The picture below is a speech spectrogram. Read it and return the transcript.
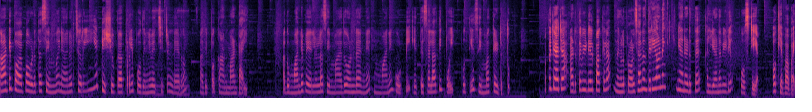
നാട്ടിൽ പോയപ്പോൾ ഇവിടുത്തെ സിമ്മ് ഞാനൊരു ചെറിയ ടിഷ്യൂ പേപ്പറിൽ പൊതിഞ്ഞ് വെച്ചിട്ടുണ്ടായിരുന്നു. അതിപ്പോൾ കാണാണ്ടായി അത് ഉമ്മാന്റെ പേരിലുള്ള സിം ആയതുകൊണ്ട് തന്നെ ഉമ്മാനെ കൂട്ടി എത്തിസലാത്തിൽ പോയി. പുതിയ സിമ്മൊക്കെ എടുത്തു. അപ്പോൾ ടാറ്റ അടുത്ത വീഡിയോയിൽ പാക്കല. നിങ്ങൾ പ്രോത്സാഹനം തരികയാണെങ്കിൽ ഞാൻ അടുത്ത കല്യാണ വീഡിയോ പോസ്റ്റ് ചെയ്യാം. Okay bye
